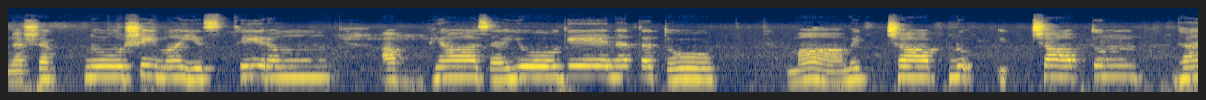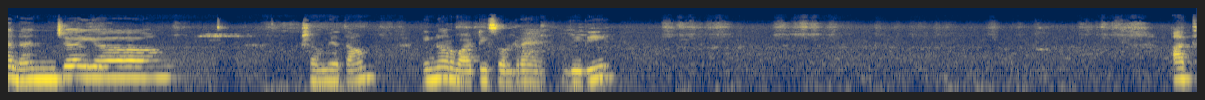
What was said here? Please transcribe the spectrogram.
न शक्नोषि मयि स्थिरम् अभ्यासयोगेन ततो मामिच्छाप्नु इच्छाप्तुं धनञ्जय क्षम्यताम् இன்னொரு வாட்டி சொல்கிறேன் விதி अथ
